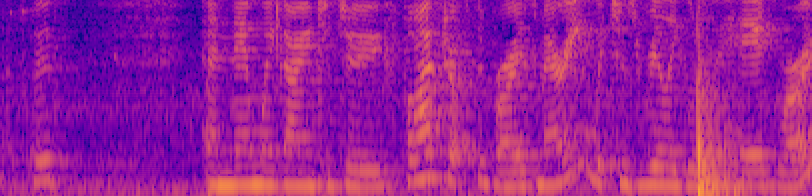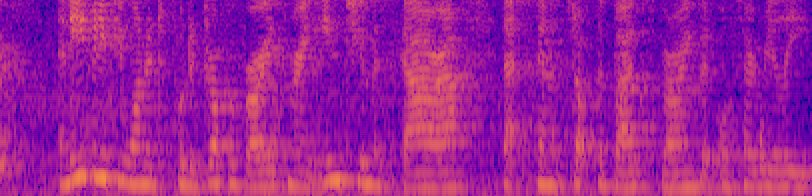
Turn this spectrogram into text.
that's good. And then we're going to do five drops of rosemary, which is really good for hair growth. And even if you wanted to put a drop of rosemary into your mascara, that's going to stop the bugs growing, but also really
